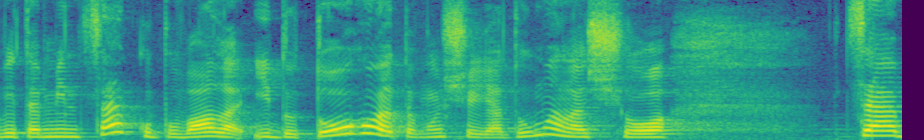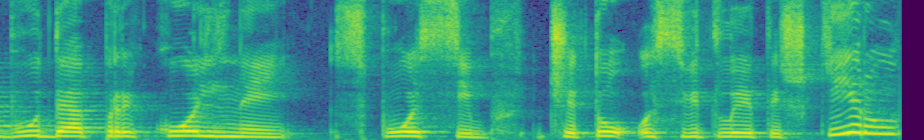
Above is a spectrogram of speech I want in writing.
вітамін С купувала і до того, тому що я думала, що це буде прикольний спосіб чи то освітлити шкіру,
